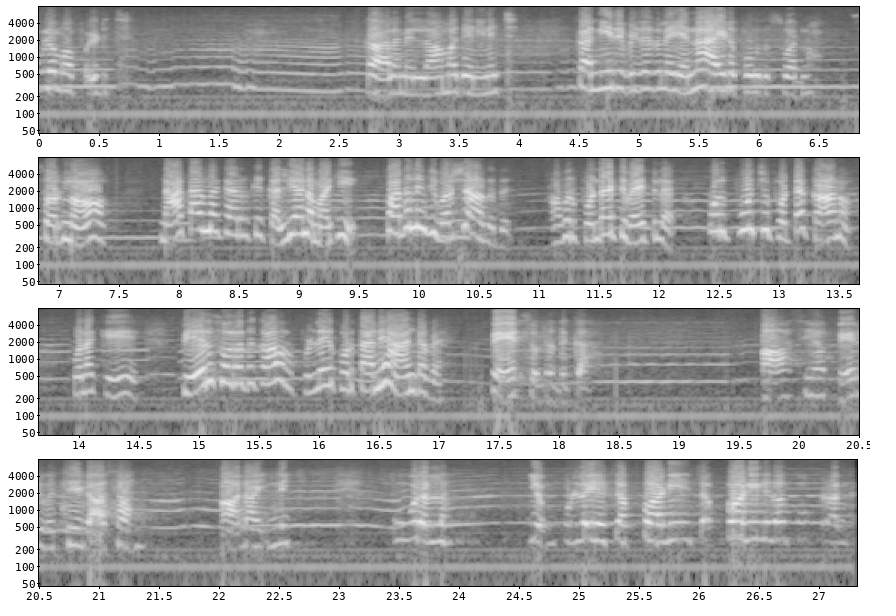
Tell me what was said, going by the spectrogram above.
ஊலமா போயிடுச்சு. காலம் எல்லாம் அதை நினைச்சு கண்ணீர் விழுதுல என்ன ஆயிட போகுது ஸ்வர்ணம் சொர்ணம் நாட்டாண்மைக்காரருக்கு கல்யாணமாகி பதினஞ்சு வருஷம் ஆகுது. அவர் பொண்டாட்டி வயத்துல ஒரு பூச்சி போட்டா காணும். உனக்கு பேரு சொல்றதுக்கா ஒரு பிள்ளைய கொடுத்தானே ஆண்டவன். பேர் சொல்றதுக்கா? ஆசையா பேர் வச்சே ராசான். ஆனா இன்னைக்கு ஊரெல்லாம் என் புள்ளைய சப்பானி சப்பானின்னு தான் கூப்பிடுறாங்க.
